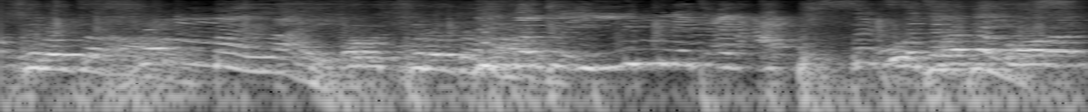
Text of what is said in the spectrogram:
botshelong jwa gago. from my life. He's going to eliminate and upset certain things. gore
